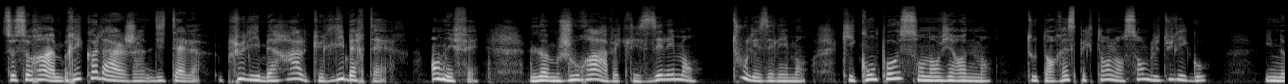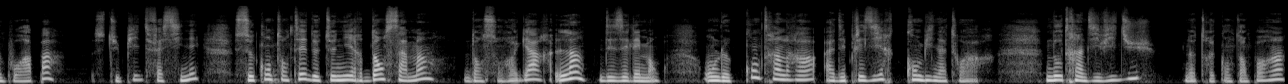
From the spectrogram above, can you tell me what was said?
Ce sera un bricolage, dit-elle, plus libéral que libertaire. En effet, l'homme jouera avec les éléments, tous les éléments, qui composent son environnement, tout en respectant l'ensemble du Lego. Il ne pourra pas, stupide, fasciné, se contenter de tenir dans sa main, dans son regard, l'un des éléments. On le contraindra à des plaisirs combinatoires. Notre individu, notre contemporain,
